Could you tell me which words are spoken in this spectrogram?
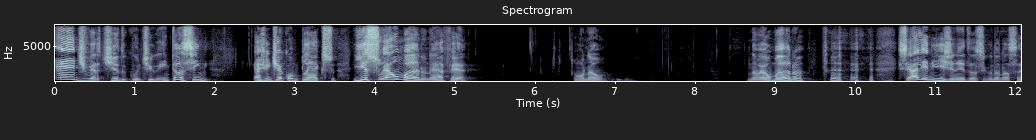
é divertido contigo. Então, assim, a gente é complexo. E isso é humano, né, Fê? Ou não? Não é humano? Isso é alienígena, então, segundo a nossa.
